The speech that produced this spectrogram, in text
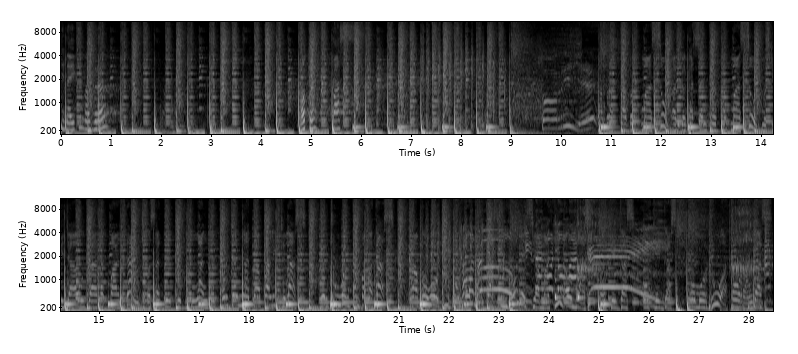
dinaikin mas bro. Oke, pas. Tabrak-tabrak masuk, ada gagasan tetap masuk. Meski jauh jarak pandang, coba sedikit mengangguk. Kerja nyata paling jelas, berjuang tanpa batas. Prabowo Gibran gas Indonesia makin emas Oke gas, oke gas, nomor dua torang gas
